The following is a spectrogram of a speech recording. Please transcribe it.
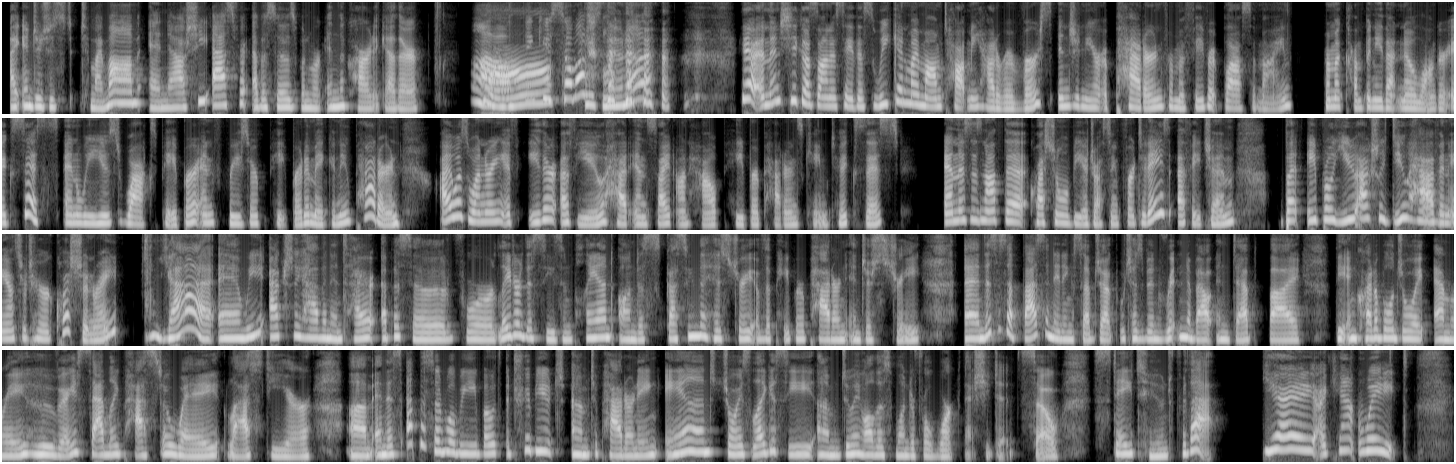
I introduced it to my mom, and now she asks for episodes when we're in the car together. Aw, thank you so much, Luna. yeah. And then she goes on to say, This weekend, my mom taught me how to reverse engineer a pattern from a favorite blouse of mine from a company that no longer exists. And we used wax paper and freezer paper to make a new pattern. I was wondering if either of you had insight on how paper patterns came to exist. And this is not the question we'll be addressing for today's FHM, but April, you actually do have an answer to her question, right? Yeah, and we actually have an entire episode for later this season planned on discussing the history of the paper pattern industry. And this is a fascinating subject which has been written about in depth by the incredible Joy Emery, who very sadly passed away last year. Um, and this episode will be both a tribute um, to patterning and Joy's legacy um, doing all this wonderful work that she did. So stay tuned for that. Yay, I can't wait.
